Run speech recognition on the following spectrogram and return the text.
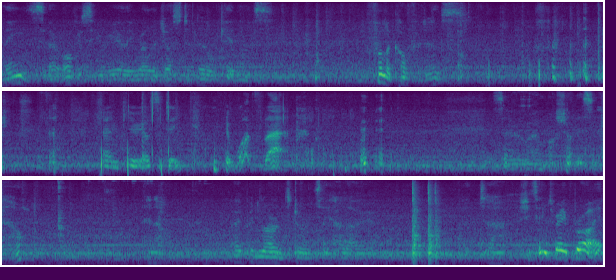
and these are obviously really well adjusted little kittens, full of confidence and curiosity. What's that? so um, I'll shut this now and I'll open Lauren's door and say hello. But uh, she seems very bright.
